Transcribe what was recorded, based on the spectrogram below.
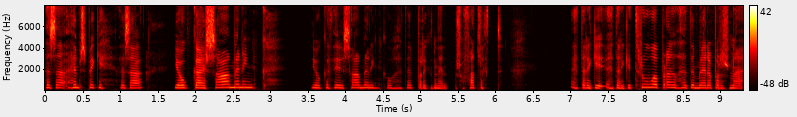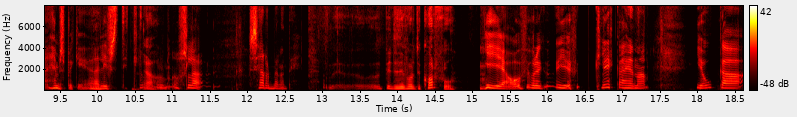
þessa heimsbyggi þessa jóka er samening jóka því er samening og þetta er bara einhvern veginn svo fallegt. Þetta er ekki, ekki trúabræð, þetta er meira bara svona heimsbyggi mm. eða lífstíl og, og svona sérmennandi byrjuð þið fóruð til Korfu? Já, ég klikka hérna Jóka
